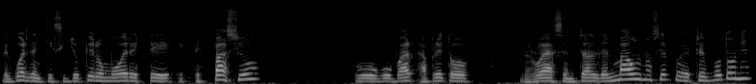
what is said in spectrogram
Recuerden que si yo quiero mover este, este espacio, puedo ocupar, aprieto la rueda central del mouse, ¿no es cierto?, de tres botones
